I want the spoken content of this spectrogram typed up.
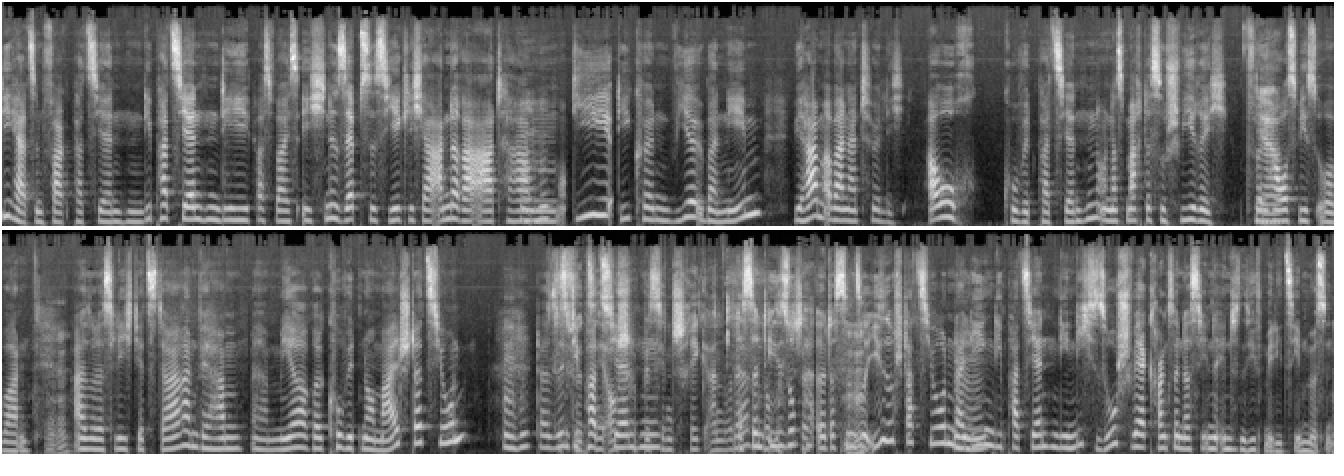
Die Herzinfarktpatienten, die Patienten, die, was weiß ich, eine Sepsis jeglicher anderer Art haben. Die, die können wir übernehmen. Wir haben aber natürlich auch Covid-Patienten und das macht es so schwierig für ein Ja. Haus wie es Urban. Also das liegt jetzt daran, wir haben äh, mehrere Covid-Normalstationen. Da Das sind die sich auch schon Patienten. ein bisschen schräg an, oder? Das sind, ISO, äh, das sind so ISO-Stationen, da liegen die Patienten, die nicht so schwer krank sind, dass sie in eine Intensivmedizin müssen.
